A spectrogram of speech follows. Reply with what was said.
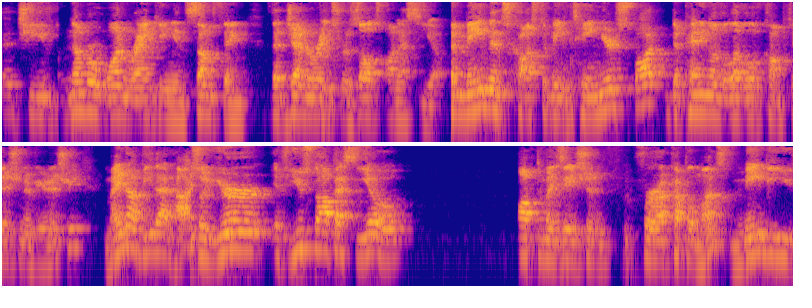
achieve number one ranking in something that generates results on SEO. The maintenance cost to maintain your spot, depending on the level of competition of your industry, might not be that high. So you're if you stop SEO optimization for a couple months, maybe you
